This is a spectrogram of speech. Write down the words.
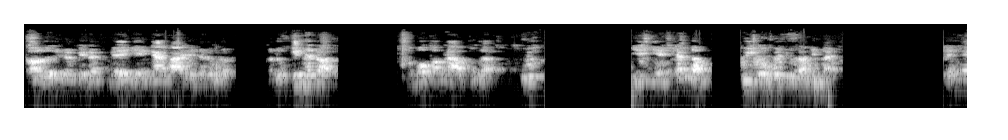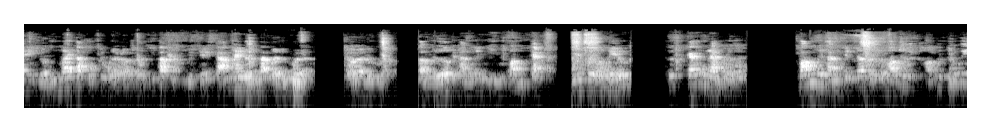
Co lưỡi trên kìa ra để nhẹ ngang vai thì là đủ rồi. Nó đủ kín hết rồi. Và bộ phận nào cũng là nhẹ nhẹ chấn động, quy tụ về trung tâm điểm này. Để ngay đụng mái tóc một chút là rồi đụng tóc mình sẽ cảm thấy đụng tóc là đúng rồi. Chỗ đó đúng rồi. Còn nữa cái thằng cái gì bấm chặt. Nhưng tôi không hiểu. Cứ cắn răng rồi bấm cái thần kinh đó thì họ cứ họ cứ chú ý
